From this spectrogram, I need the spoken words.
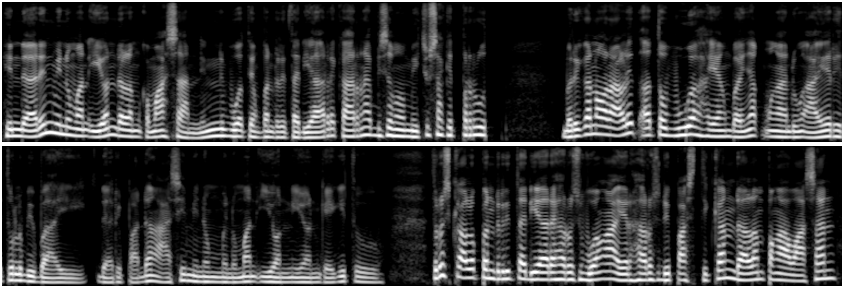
hindarin minuman ion dalam kemasan. Ini buat yang penderita diare karena bisa memicu sakit perut. Berikan oralit atau buah yang banyak mengandung air itu lebih baik daripada ngasih minum minuman ion-ion kayak gitu. Terus kalau penderita diare harus buang air harus dipastikan dalam pengawasan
